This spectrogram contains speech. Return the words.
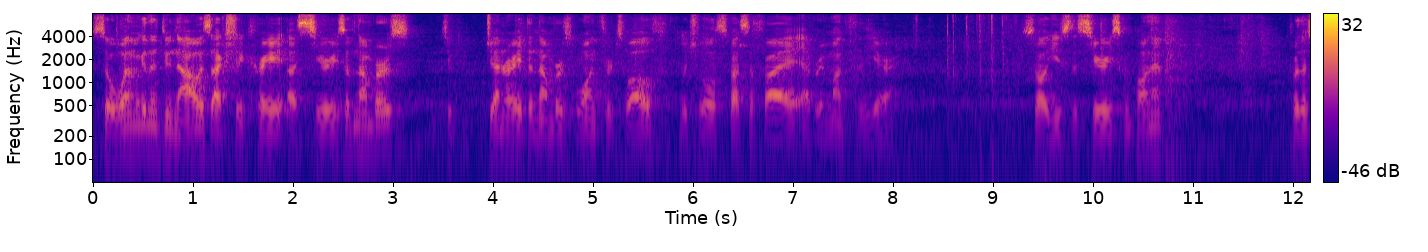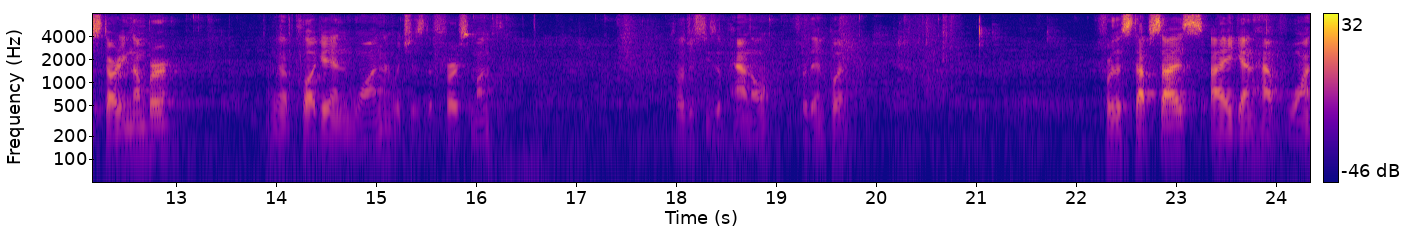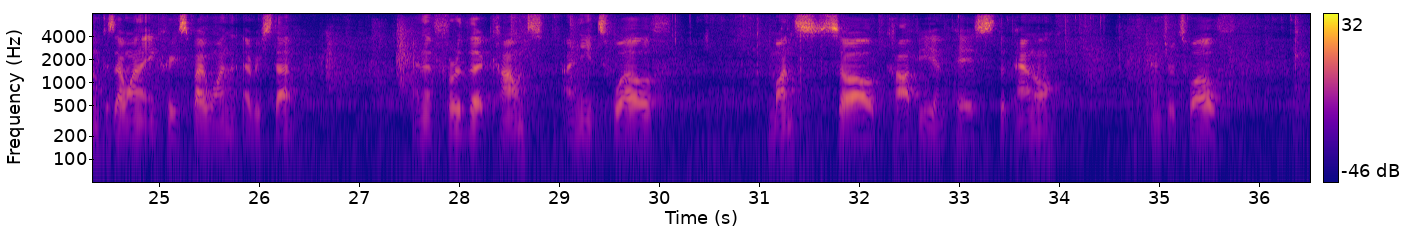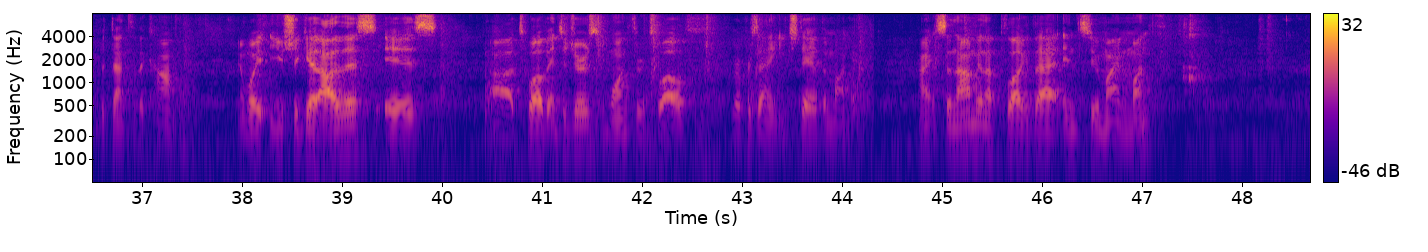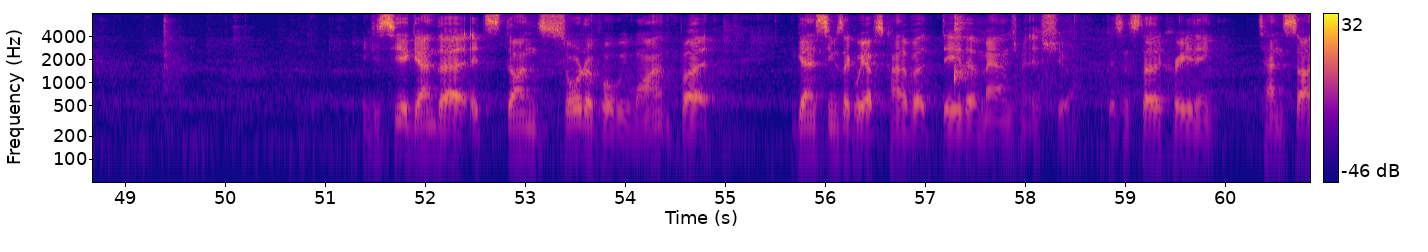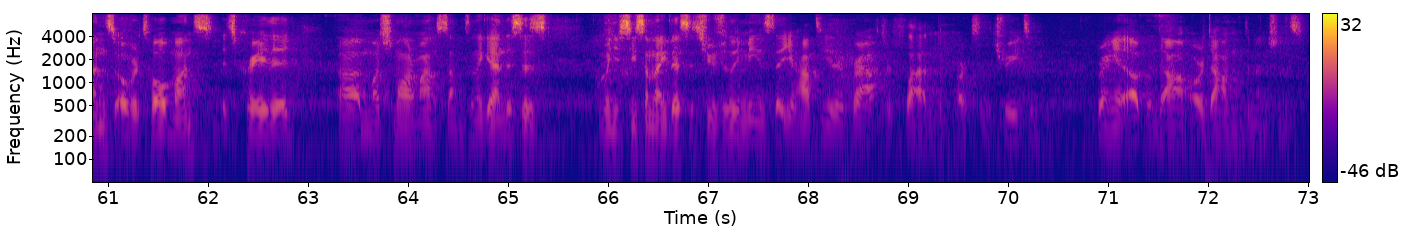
So what I'm going to do now is actually create a series of numbers to generate the numbers 1 through 12, which will specify every month of the year. So I'll use the series component. For the starting number, I'm to plug in 1, which is the first month. So I'll just use a panel for the input. For the step size, I again have 1 because I want to increase by 1 every step. And then for the count, I need 12 months, so I'll copy and paste the panel, enter 12, but then to the count. And what you should get out of this is uh, 12 integers, 1 through 12, representing each day of the month. All right, so now I'm going to plug that into my month. You can see again that it's done sort of what we want, but again, it seems like we have kind of a data management issue because instead of creating 10 suns over 12 months, it's created a much smaller amount of suns. And again, this is, when you see something like this, it usually means that you have to either graft or flatten the parts of the tree to bring it up and down or down dimensions.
